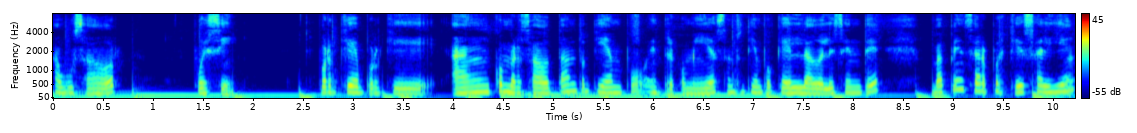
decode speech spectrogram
abusador? Pues sí. ¿Por qué? Porque han conversado tanto tiempo, entre comillas, tanto tiempo que el adolescente va a pensar pues que es alguien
